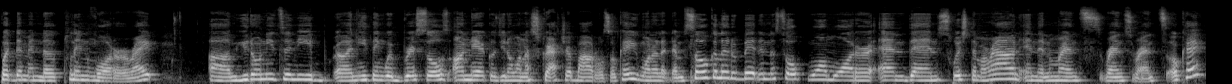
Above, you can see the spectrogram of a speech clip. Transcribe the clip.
put them in the clean water, right? Um, you don't need to need uh, anything with bristles on there because you don't want to scratch your bottles, okay? You want to let them soak a little bit in the soap warm water and then swish them around and then rinse, rinse, rinse, okay?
